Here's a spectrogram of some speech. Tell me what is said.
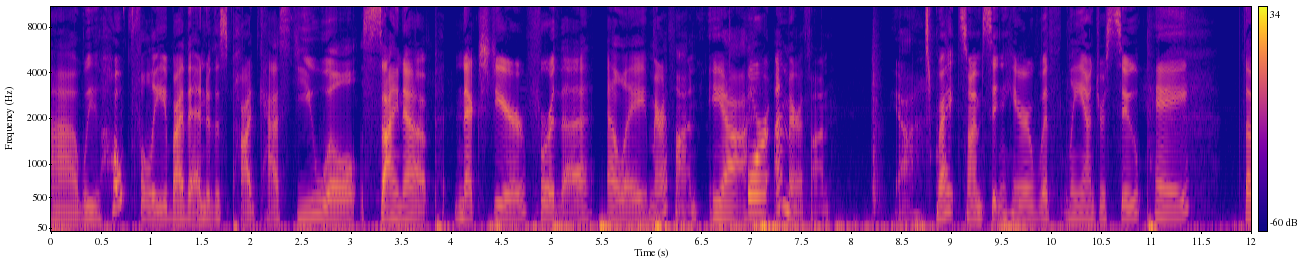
uh, we hopefully by the end of this podcast, you will sign up next year for the LA Marathon Yeah. or a marathon, yeah. right? So I'm sitting here with Leandra Soup, Hey. the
